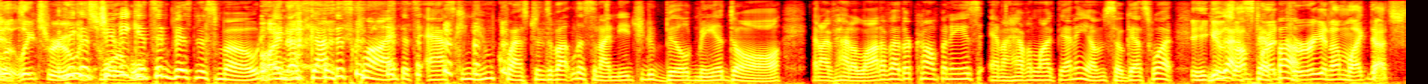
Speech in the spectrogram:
absolutely true. Because it's Jimmy horrible. gets in business mode I and he's got this client that's asking him questions about, listen, I need you to build me a doll. And I've had a lot of other companies and I haven't liked any of them. So guess what? He you goes, I'm step Fred up. Coury, and I'm like, that's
